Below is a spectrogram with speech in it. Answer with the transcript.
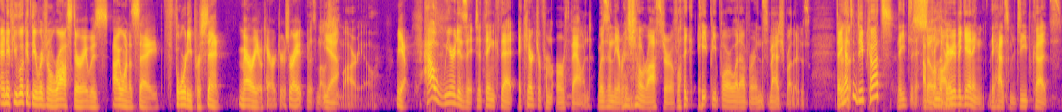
And if you look at the original roster, it was I want to say forty percent Mario characters, right? It was mostly Yeah. Mario. Yeah. How weird is it to think that a character from Earthbound was in the original roster of like eight people or whatever in Smash Brothers? They had some deep cuts. They did, So from the very beginning. They had some deep cuts.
